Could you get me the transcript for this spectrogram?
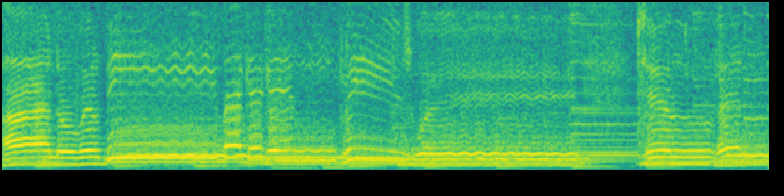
I know we'll be back again. Please wait till then.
